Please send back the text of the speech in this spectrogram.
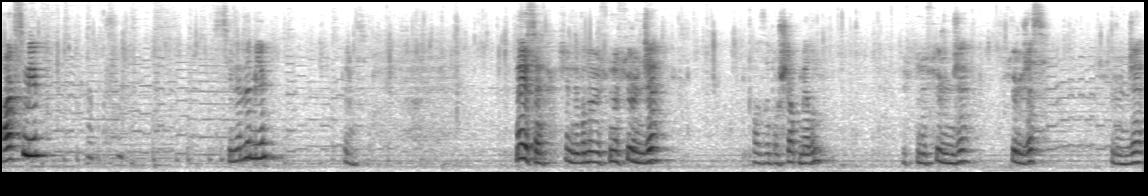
Haksız mıyım? Haklısın. Sinirli miyim? Biraz. Neyse, şimdi bunu üstüne sürünce fazla boş yapmayalım. Üstüne sürünce süreceğiz. Sürünce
